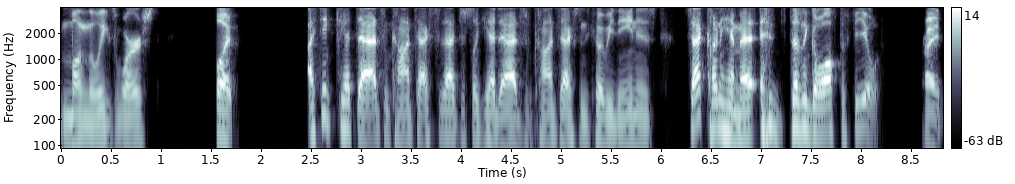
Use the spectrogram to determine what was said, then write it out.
among the league's worst. But I think you have to add some context to that, just like you had to add some context into Kobe Dean is Zach Cunningham doesn't go off the field. Right.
